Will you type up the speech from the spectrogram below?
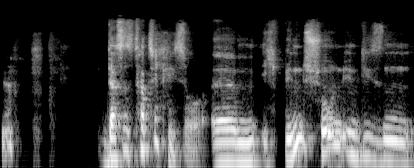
Das ist tatsächlich so. Ähm, ich bin schon in diesen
